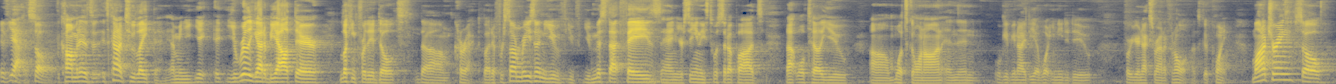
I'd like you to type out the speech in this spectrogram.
Is- Yeah, so the comment is, it's kind of too late then. I mean, you, you, you really got to be out there looking for the adults, um, correct. But if for some reason you've, you've, you've missed that phase and you're seeing these twisted up pods, that will tell you um, what's going on and then we'll give you an idea of what you need to do for your next round of canola. That's a good point. Monitoring, so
